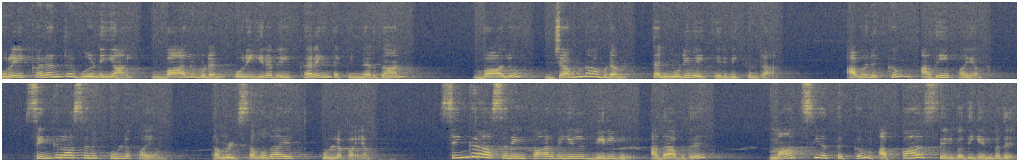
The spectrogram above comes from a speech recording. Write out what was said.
உரை கலன்ற வீணையாய் பாலுவுடன் ஒரு இரவில் கரைந்த பின்னர்தான் பாலு ஜமுனாவிடம் தன் முடிவை தெரிவிக்கின்றான். அவனுக்கும் அதே பயம். சிங்கராசனுக்குள்ள பயம். தமிழ் சமுதாயத்துக்குள்ள பயம். சிங்கராசனின் பார்வையில் விரிவு. அதாவது மார்க்சியத்துக்கும் அப்பால் செல்வது என்பது.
